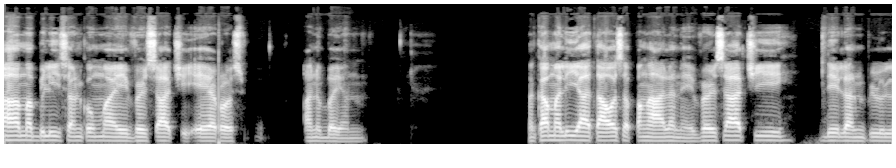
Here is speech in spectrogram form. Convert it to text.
uh, mabilisan kung may Versace Eros. Ano ba yun? Nagkamali yata ako sa pangalan eh. Versace Dylan Blue.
